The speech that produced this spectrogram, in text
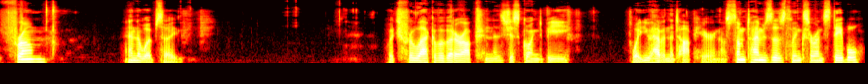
from and the website, which for lack of a better option is just going to be what you have in the top here. Now sometimes those links are unstable.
